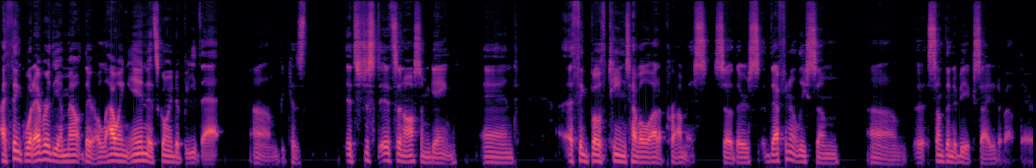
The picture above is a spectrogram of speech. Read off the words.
I think whatever the amount they're allowing in, it's going to be that um, because it's just it's an awesome game, and I think both teams have a lot of promise. So there's definitely some um, uh, something to be excited about there.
